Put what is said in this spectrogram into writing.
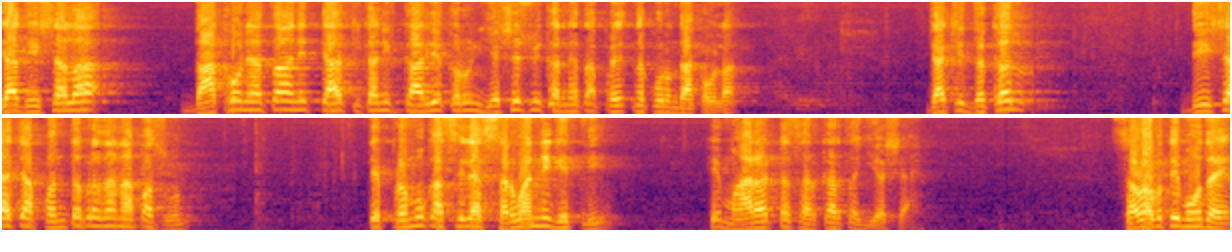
या देशाला दाखवण्याचा आणि त्या ठिकाणी कार्य करून यशस्वी करण्याचा प्रयत्न करून दाखवला ज्याची दखल देशाच्या पंतप्रधानापासून ते प्रमुख असलेल्या सर्वांनी घेतली हे महाराष्ट्र सरकारचं यश आहे. सभापती महोदय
